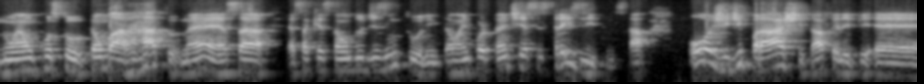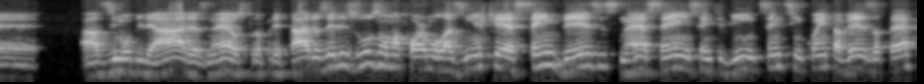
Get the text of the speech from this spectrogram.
não é um custo tão barato, né, essa, essa questão do desentulho. Então, é importante esses três itens, tá? Hoje, de praxe, tá, Felipe, é, as imobiliárias, né, os proprietários, eles usam uma formulazinha que é 100 vezes, né, 100, 120, 150 vezes até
